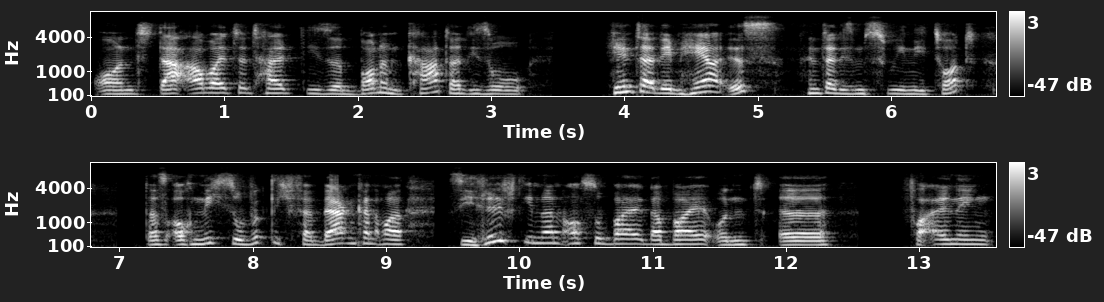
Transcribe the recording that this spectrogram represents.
Und da arbeitet halt diese Bonham Carter, die so hinter dem her ist, hinter diesem Sweeney Todd, das auch nicht so wirklich verbergen kann, aber sie hilft ihm dann auch so bei dabei und äh, vor allen Dingen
